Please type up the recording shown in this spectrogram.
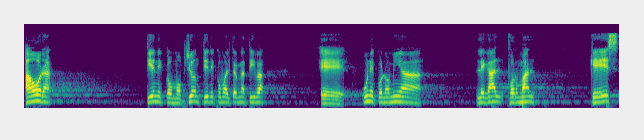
ahora tiene como opción, tiene como alternativa eh, una economía legal, formal, que es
